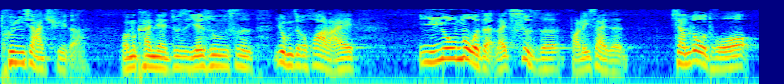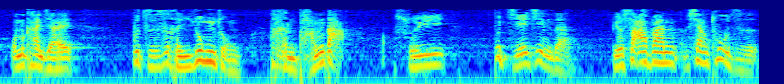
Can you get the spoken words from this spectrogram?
吞下去的。”我们看见就是耶稣是用这个话来以幽默的来斥责法利赛人。像骆驼，我们看起来不只是很臃肿，它很庞大。属于不洁净的，比如沙帆像兔子，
